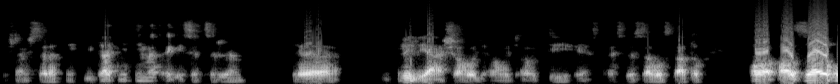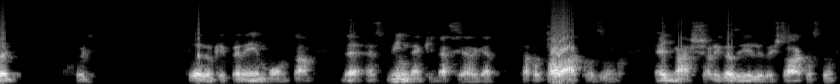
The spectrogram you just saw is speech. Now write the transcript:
és nem szeretnék vitát nyitni, mert egész egyszerűen brilliáns, ahogy, ahogy, ahogy ti ezt, ezt összehoztátok. A, azzal, hogy, hogy tulajdonképpen én mondtam, de ezt mindenki beszélget. Tehát ha találkozunk egymással, igaz élőben is találkoztunk,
